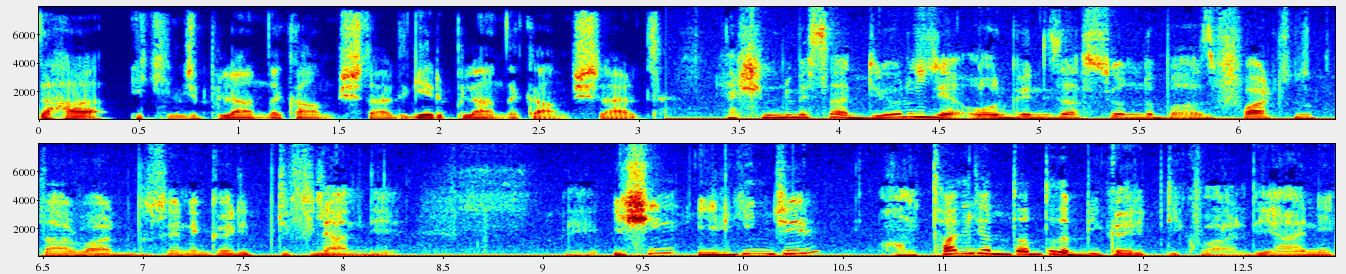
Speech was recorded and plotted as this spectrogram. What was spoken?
daha ikinci planda kalmışlardı, geri planda kalmışlardı. Ya şimdi mesela diyoruz ya organizasyonda bazı farklılıklar vardı bu sene garipti filan diye. E, işin ilginci Antalya'da da bir gariplik vardı. Yani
